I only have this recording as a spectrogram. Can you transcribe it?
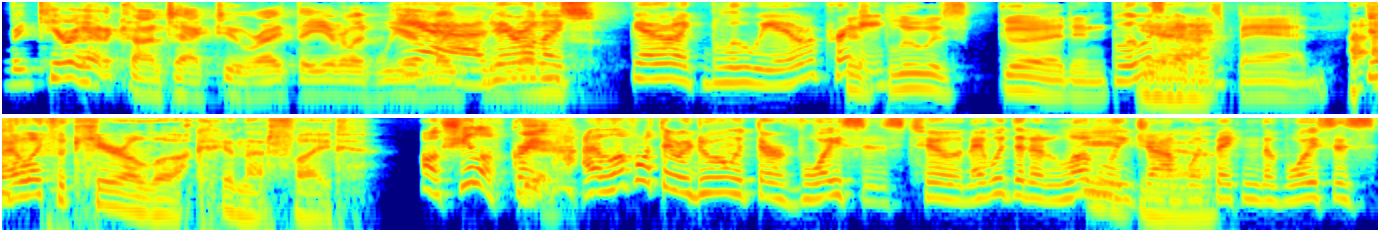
But Kira had a contact too, right? They were like weird, yeah, like they were ones. like yeah, they were like bluey. They were pretty. blue is good and Blue is red good. is bad. I, I like the Kira look in that fight. Oh, she looked great. Yeah. I love what they were doing with their voices too. They did a lovely Mm, job yeah. with making the voices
